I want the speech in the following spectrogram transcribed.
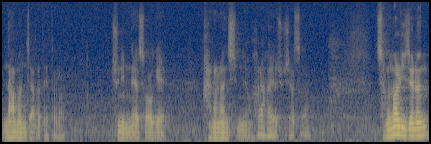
남은 자가 되도록 주님 내 속에 가난한 심령 허락하여 주셔서 정말 이제는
